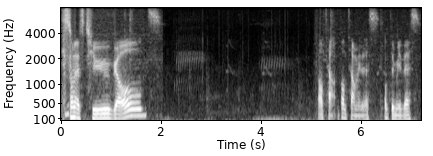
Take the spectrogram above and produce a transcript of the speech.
This one has two golds. Don't tell don't tell me this. Don't do me this.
